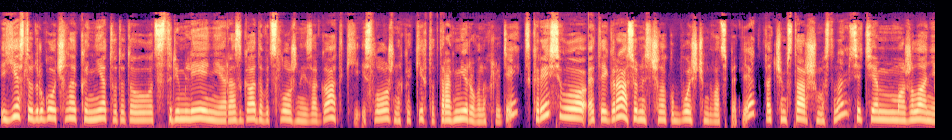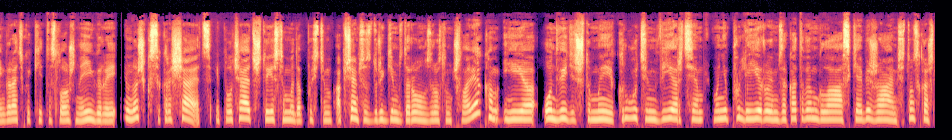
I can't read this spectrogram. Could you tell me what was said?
если у другого человека нет вот этого вот стремления разгадывать сложные загадки и сложных каких-то травмированных людей, скорее всего, эта игра, особенно если человеку больше, чем 25 лет, а чем старше мы становимся, тем желание играть в какие-то сложные игры немножечко сокращается. И получается, что если мы, допустим, общаемся с другим здоровым взрослым человеком, и он видит, что мы крутим, вертим, манипулируем, закатываем глазки, обижаемся, то он скажет,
